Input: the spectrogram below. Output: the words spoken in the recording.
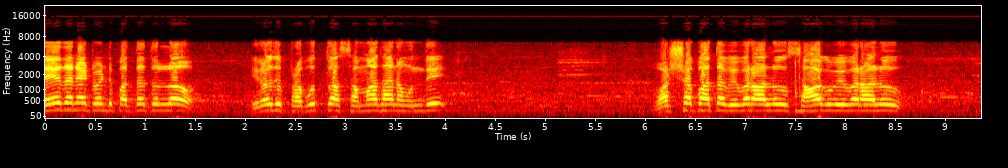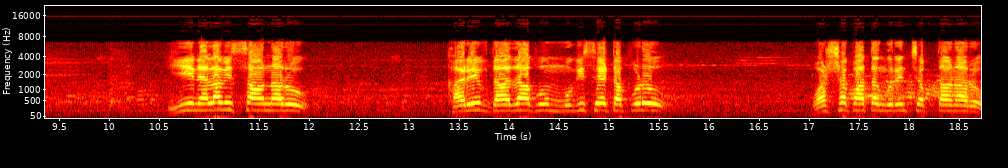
లేదనేటువంటి పద్ధతుల్లో ఈరోజు ప్రభుత్వ సమాధానం ఉంది. వర్షపాత వివరాలు సాగు వివరాలు ఈ నెల ఇస్తా ఉన్నారు. ఖరీఫ్ దాదాపు ముగిసేటప్పుడు వర్షపాతం గురించి చెప్తా ఉన్నారు.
